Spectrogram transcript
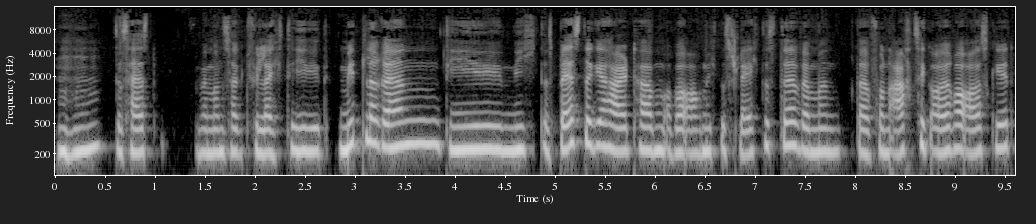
Mhm. Das heißt, wenn man sagt, vielleicht die mittleren, die nicht das beste Gehalt haben, aber auch nicht das schlechteste, wenn man da von 80 Euro ausgeht,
